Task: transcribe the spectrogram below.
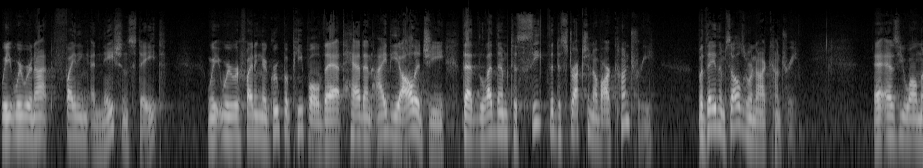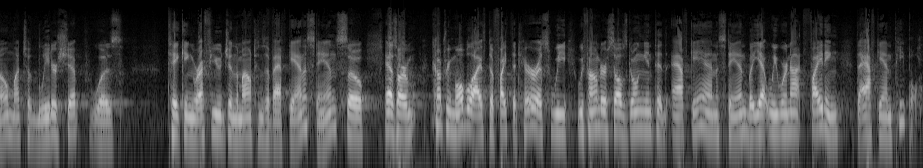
We, we were not fighting a nation state. We, we were fighting a group of people that had an ideology that led them to seek the destruction of our country, but they themselves were not country. As you all know, much of the leadership was taking refuge in the mountains of Afghanistan. So, as our country mobilized to fight the terrorists, we, we found ourselves going into Afghanistan, but yet we were not fighting the Afghan people.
